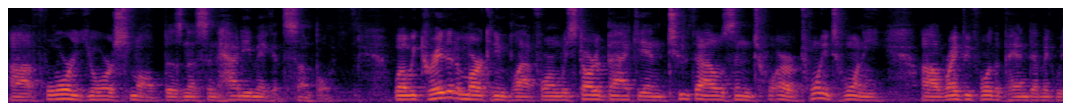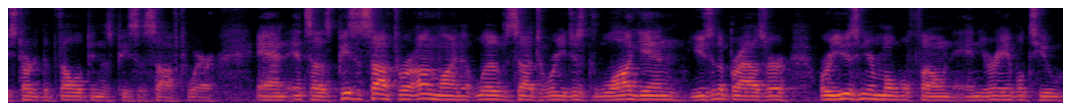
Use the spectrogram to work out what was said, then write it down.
uh, for your small business and how do you make it simple? Well, we created a marketing platform. We started back in 2000 or 2020, uh, right before the pandemic. We started developing this piece of software, and it's a piece of software online that lives uh, to where you just log in using a browser or using your mobile phone, and you're able to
